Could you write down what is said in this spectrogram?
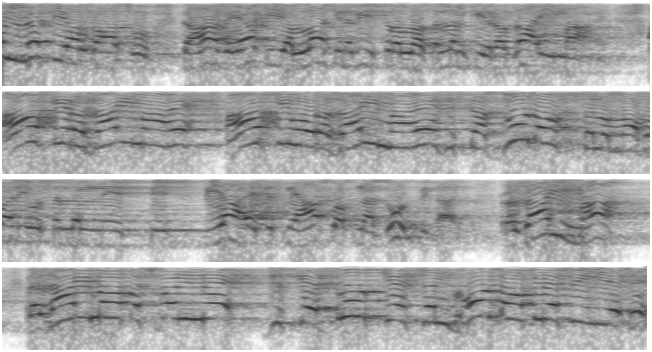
التی ارباس ہو کہا گیا کہ اللہ کے نبی صلی اللہ علیہ وسلم کی رضائی ماں ہے۔ آپ کی رضائی ماں ہے، آپ کی وہ رضائی ماں ہے جس کا دودھ آپ صلی اللہ علیہ وسلم نے پیا ہے، جس نے آپ کو اپنا دودھ پتا ہے۔ رضائی ماں رضائی ماں بچپن میں جس کے دودھ کے چند گھونٹ آپ نے پی لیے تھے،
